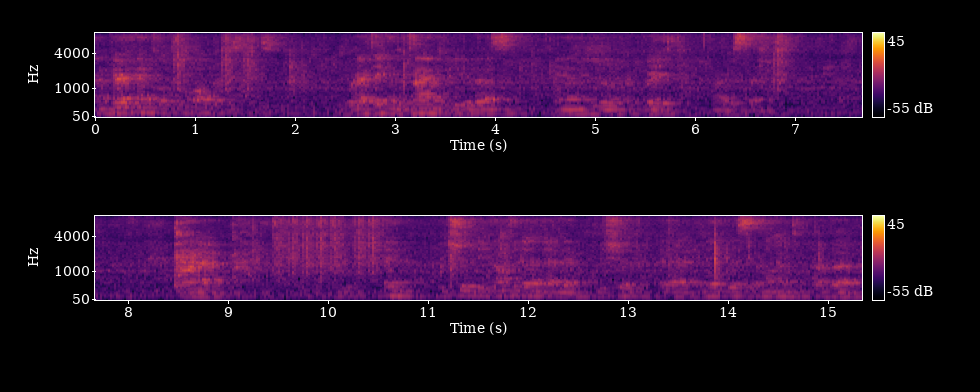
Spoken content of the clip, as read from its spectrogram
I'm very thankful to all participants who have taken the time to be with us and who will create our discussions. Uh, I think we should be confident and that we should uh, make this a moment of uh,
